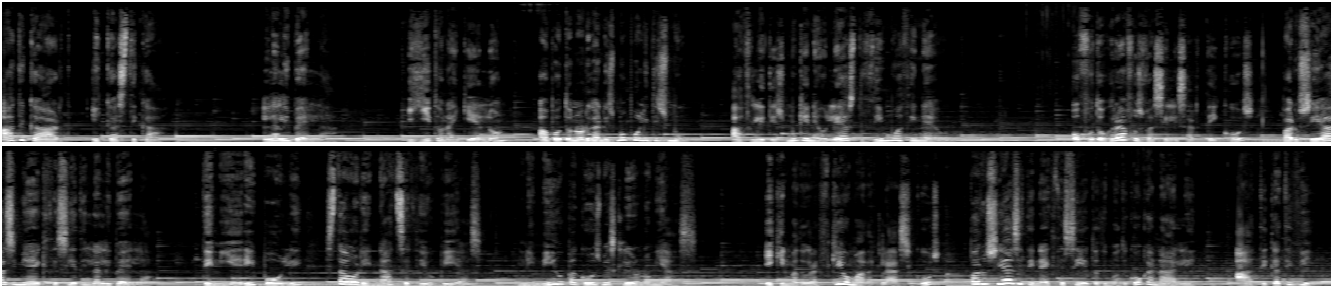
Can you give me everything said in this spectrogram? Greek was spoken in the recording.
Attica Art Οικαστικά Λαλιμπέλα Γη των Αγγέλων από τον Οργανισμό Πολιτισμού, Αθλητισμού και Νεολαίας του Δήμου Αθηναίων. Ο φωτογράφος Βασίλης Αρτίκος παρουσιάζει μια έκθεση για την Λαλιμπέλα, την ιερή πόλη στα ορεινά της Αιθιοπίας, μνημείο παγκόσμιας κληρονομιάς. Η κινηματογραφική ομάδα Κλάσικους παρουσιάζει την έκθεση για το δημοτικό κανάλι Attica TV.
